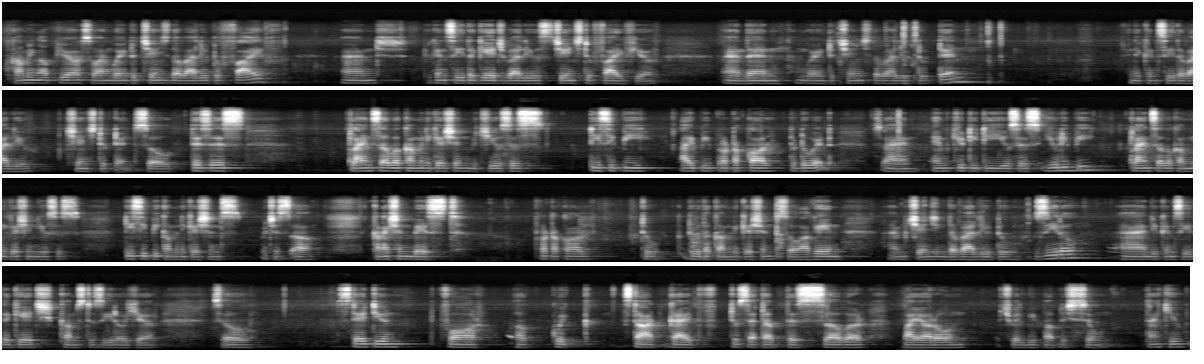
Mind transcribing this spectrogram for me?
coming up here. So I'm going to change the value to 5 and you can see the gauge values change to 5 here and then I'm going to change the value to 10 and you can see the value change to 10 so this is client server communication which uses TCP IP protocol to do it. So and MQTT uses UDP client server communication uses TCP communications which is a connection based protocol to do the communication. So again I'm changing the value to 0 and you can see the gauge comes to 0 here. So stay tuned for a quick start guide to set up this server by our own which will be published soon. Thank you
